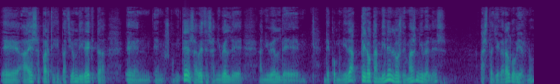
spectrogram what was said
eh, a esa participación directa en, los comités, a veces a nivel, de, a nivel de, comunidad, pero también en los demás niveles, hasta llegar al gobierno,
